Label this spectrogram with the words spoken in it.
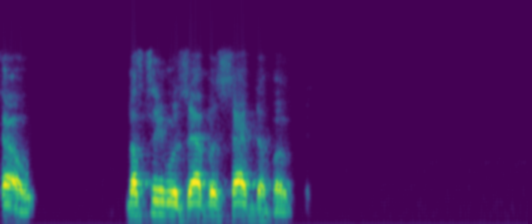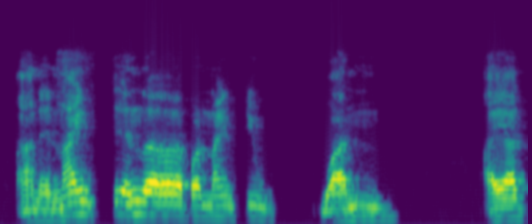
cow. Nothing was ever said about it. And in, 19, in the, about 91, I had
